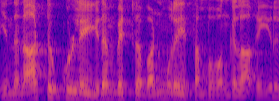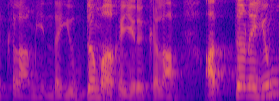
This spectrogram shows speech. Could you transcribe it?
இந்த நாட்டுக்குள்ளே இடம்பெற்ற வன்முறை சம்பவங்களாக இருக்கலாம் இந்த யுத்தமாக இருக்கலாம் அத்தனையும்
